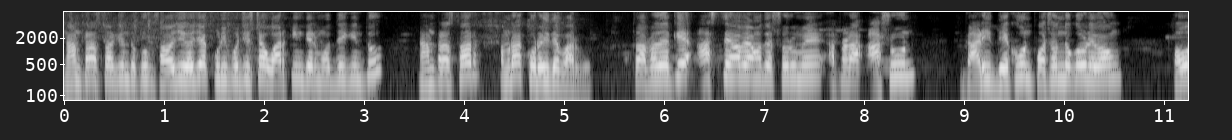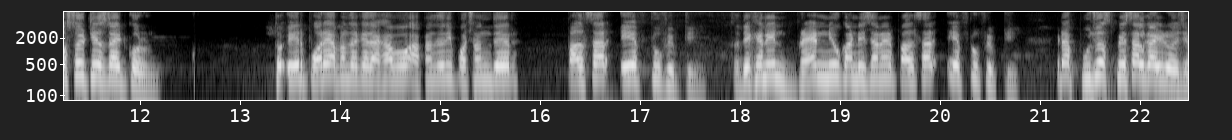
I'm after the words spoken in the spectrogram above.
নাম ট্রান্সফার কিন্তু খুব সহজেই হয়ে যায়। কুড়ি পঁচিশটা ওয়ার্কিং ডের মধ্যেই কিন্তু নাম ট্রান্সফার আমরা করে দিতে পারব। তো আপনাদেরকে আসতে হবে আমাদের শোরুমে আপনারা আসুন, গাড়ি দেখুন, পছন্দ করুন এবং অবশ্যই টেস্ট রাইড করুন। তো এরপরে আপনাদেরকে দেখাবো আপনাদেরই পছন্দের পালসার এফ টু ফিফটি দেখে নিন ব্র্যান্ড নিউ কন্ডিশনের পালসার এফ টু ফিফটি এটা পুজো স্পেশাল গাড়ি রয়েছে।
